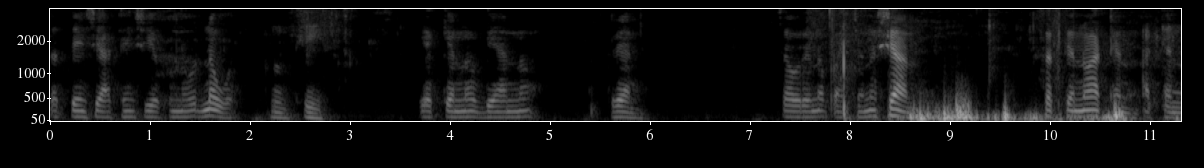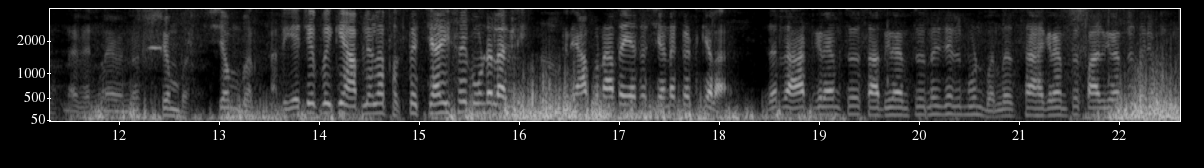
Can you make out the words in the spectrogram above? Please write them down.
सत्याऐंशी अठ्ठ्याऐंशी एकोणनव्वद नव्वद. हे एक्क्याण्णव ब्याण्णव त्र्याण्णव. चौऱ्याण्णव पंच्याण्णव शहाण्णव. सत्त्याण्णव अठ्ठ्याण्णव. अठ्ठ्याण्णव नव्याण्णव. नव्याण्णव शंभर. शंभर. आता याच्यापैकी आपल्याला फक्त चाळीसही बोंड लागले. आणि आपण आता याचा शेंडा कट केला. जर आठ ग्रॅमचं सात ग्रॅमचं न जरी बोंड भरलं सहा ग्रॅमचं पाच ग्रॅमचं जरी भरलं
